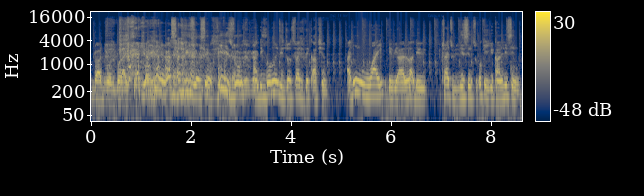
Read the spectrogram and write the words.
bad words but like your opinion just to yourself. It's wrong and the government is just trying to take action i don't know why they will allow they will try to listen to okay you can listen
